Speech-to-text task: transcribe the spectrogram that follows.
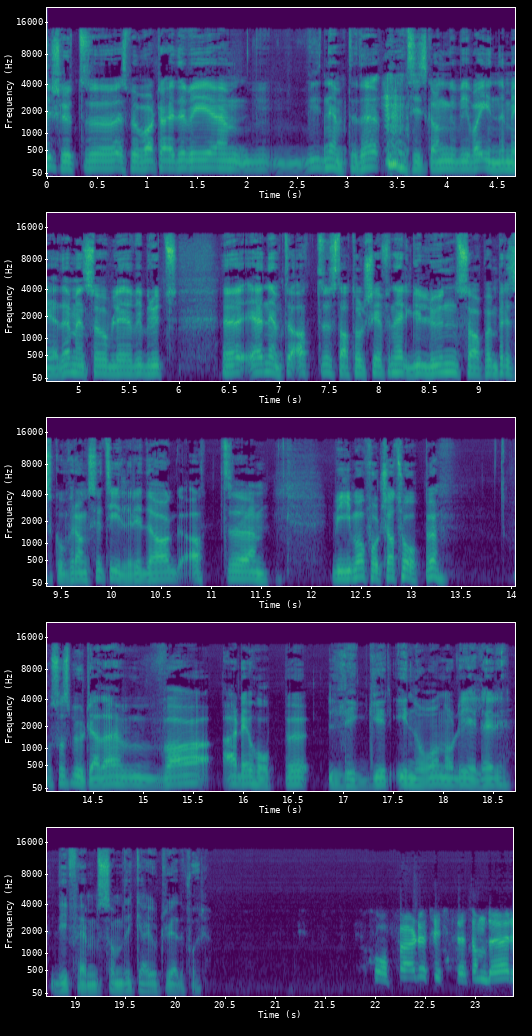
til slutt, eh, Espen Barth Eide. Vi, vi, nevnte det sist gang vi var inne med det, men så ble vi brutt. Jeg nevnte at Statoil-sjefen Helge Lund sa på en pressekonferanse tidligere i dag at vi må fortsatt håpe. Og så spurte jeg deg, hva er det håpet ligger i nå når det gjelder de fem som det ikke er gjort rede for? Håpet er det siste som dør,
